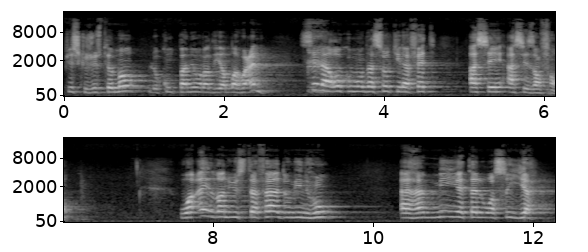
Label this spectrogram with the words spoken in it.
puisque justement le compagnon radiallahu anhu, c'est la recommandation qu'il a faite à ses, à ses enfants. وأيضا يستفاد منه أهمية الوصية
